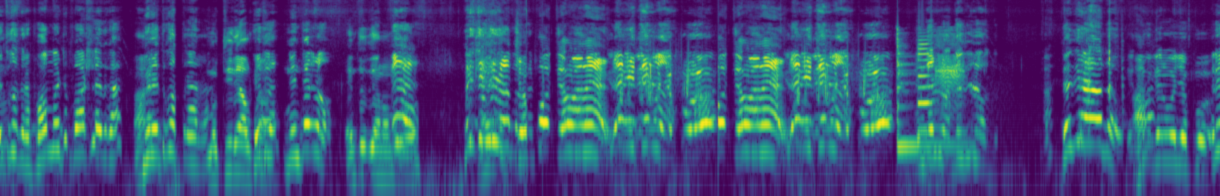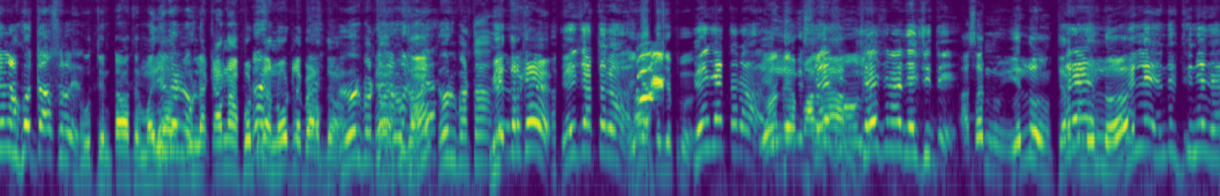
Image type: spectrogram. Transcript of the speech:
ఎత్తుకొస్తున్నారా? పొమ్మంటే పోవట్లేదుగా మీరు ఎత్తుకొస్తున్నారా నువ్వు తిని నేను. ఎందుకు. చెప్పు తిన్ను. చెప్పు తినమనే ఏ, దగ్గర చెప్పు? నువ్వు తింటావా తిన. పొట్టుగా నోట్లో ఎవరు? ఎవరు పెడతా మీ ఇద్దరికే? ఏం చేస్తారా? చెప్పు. ఏం చేస్తారా? చేసినా తెలిసింది అసలు నువ్వు ఎల్లు ఎల్లు తినేదే?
